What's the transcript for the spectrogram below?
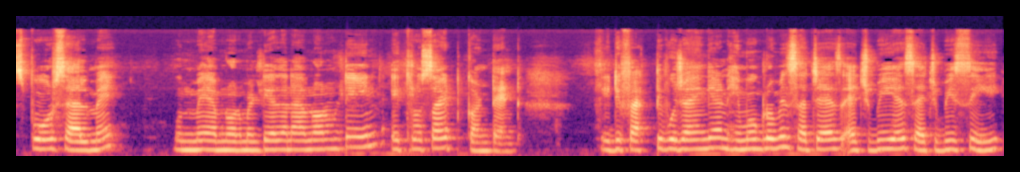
स्पोर सेल में, उनमें एबनॉर्मेलिटी आ जाना। एबनॉर्मेलिटी इन एथ्रोसाइट कंटेंट ये डिफेक्टिव हो जाएँगे। And haemoglobin such as H B S H B C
